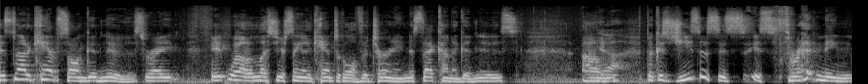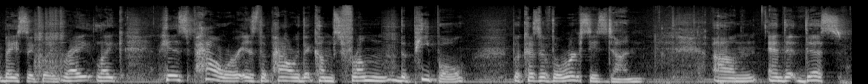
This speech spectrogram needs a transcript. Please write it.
It's not a camp song good news, right? It well, unless you're singing a canticle of the turning, it's that kind of good news. Um, yeah. Because Jesus is is threatening, basically, right? Like his power is the power that comes from the people because of the works he's done. Um, and that this,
